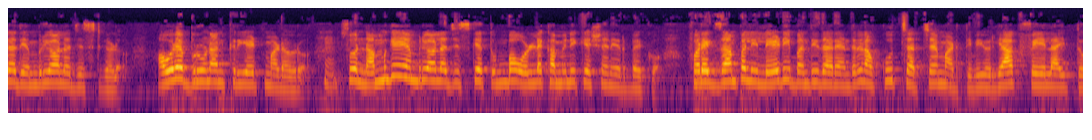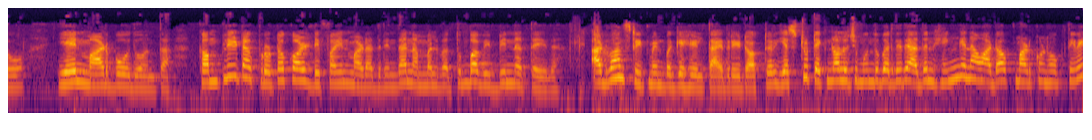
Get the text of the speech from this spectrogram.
ಇರೋದು ಎಂಬ್ರಿಯಾಲಜಿಸ್ಟ್ಗಳು ಅವರೇ ಭ್ರೂಣನ್ ಕ್ರಿಯೇಟ್ ಮಾಡೋರು. ಸೊ ನಮಗೆ ಎಂಬ್ರಿಯಾಲಜಿಸ್ಟ್ಗೆ ತುಂಬಾ ಒಳ್ಳೆ ಕಮ್ಯುನಿಕೇಶನ್ ಇರಬೇಕು. ಫಾರ್ ಎಕ್ಸಾಂಪಲ್ ಈ ಲೇಡಿ ಬಂದಿದ್ದಾರೆ ಅಂದ್ರೆ ನಾವು ಕೂತ್ ಚರ್ಚೆ ಮಾಡ್ತೀವಿ ಇವ್ರಿಗೆ ಯಾಕೆ ಫೇಲ್ ಆಯ್ತು ಏನ್ ಮಾಡ್ಬೋದು ಅಂತ. ಕಂಪ್ಲೀಟ್ ಆಗಿ ಪ್ರೋಟೋಕಾಲ್ ಡಿಫೈನ್ ಮಾಡೋದ್ರಿಂದ ನಮ್ಮಲ್ಲಿ ತುಂಬಾ ವಿಭಿನ್ನತೆ ಇದೆ. ಅಡ್ವಾನ್ಸ್ ಟ್ರೀಟ್ಮೆಂಟ್ ಬಗ್ಗೆ ಹೇಳ್ತಾ ಇದ್ರಿ ಡಾಕ್ಟರ್ ಎಷ್ಟು ಟೆಕ್ನಾಲಜಿ ಮುಂದುವರೆದಿದೆ ಅದನ್ನ ಹೆಂಗೆ ನಾವು ಅಡಾಪ್ಟ್ ಮಾಡ್ಕೊಂಡು ಹೋಗ್ತೀವಿ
